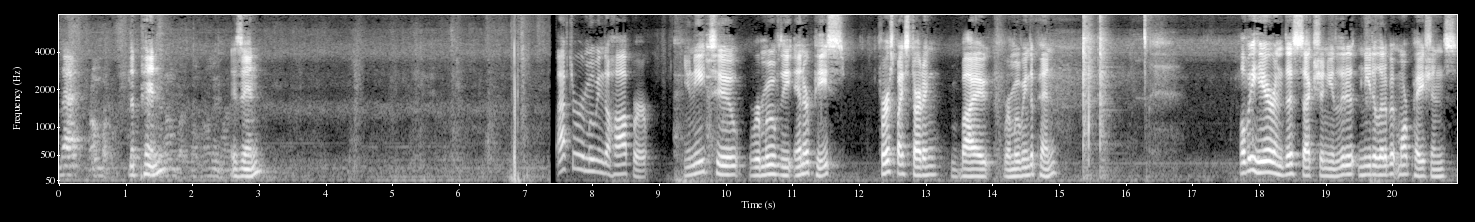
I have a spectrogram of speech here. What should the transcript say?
that the pin is in. After removing the hopper, you need to remove the inner piece, first by starting by removing the pin. Over here in this section, you need a little bit more patience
